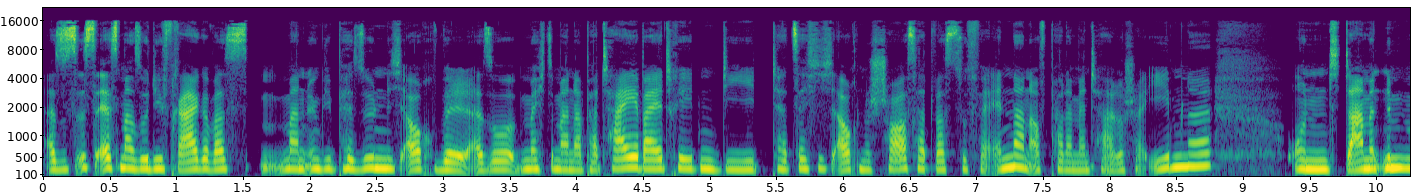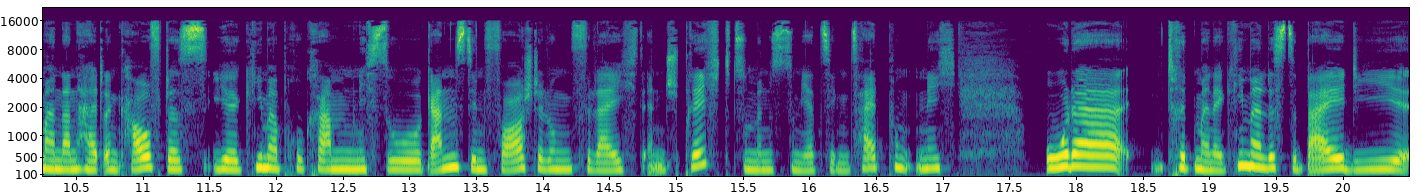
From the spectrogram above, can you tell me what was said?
Also es ist erstmal so die Frage, was man irgendwie persönlich auch will. Also möchte man einer Partei beitreten, die tatsächlich auch eine Chance hat, was zu verändern auf parlamentarischer Ebene? Und damit nimmt man dann halt in Kauf, dass ihr Klimaprogramm nicht so ganz den Vorstellungen vielleicht entspricht, zumindest zum jetzigen Zeitpunkt nicht. Oder tritt man der Klimaliste bei, die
